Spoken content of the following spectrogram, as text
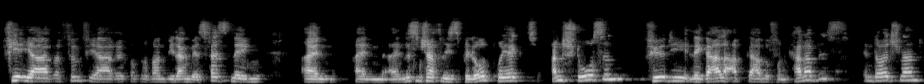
vier Jahre, fünf Jahre, kommt drauf an, wie lange wir es festlegen, ein, ein, ein wissenschaftliches Pilotprojekt anstoßen für die legale Abgabe von Cannabis in Deutschland.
